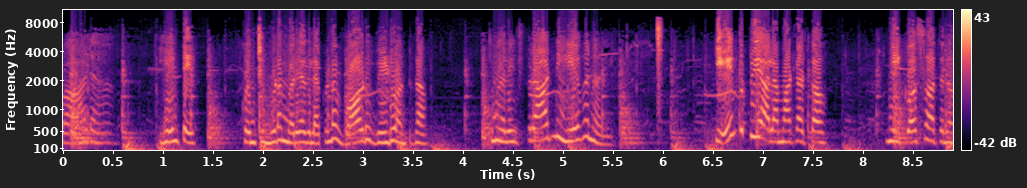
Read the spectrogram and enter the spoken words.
వాడా? ఏంటి? కొంచెం కూడా మర్యాద లేకుండా వాడు వీడు అంటున్నావు మరి ఫ్రాడ్ని ఏమనాలి? ఏంటి ప్రియా అలా మాట్లాడతావు? నీకోసం అతను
